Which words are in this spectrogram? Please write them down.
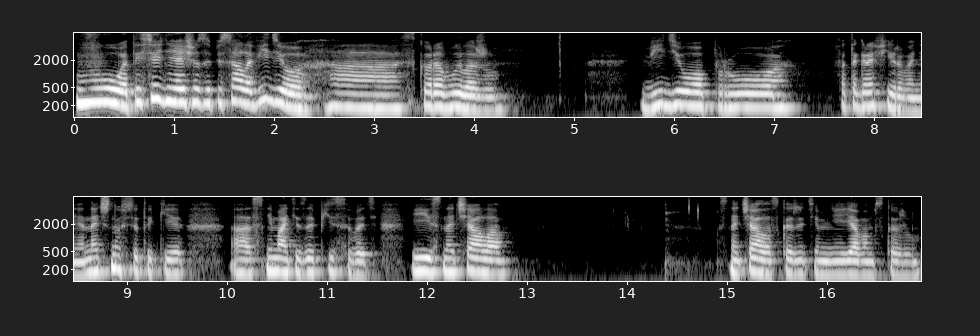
Вот, и сегодня я еще записала видео, а, скоро выложу. Видео про фотографирование. Начну все-таки а, снимать и записывать. И сначала, Сначала скажите мне, я вам скажу.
